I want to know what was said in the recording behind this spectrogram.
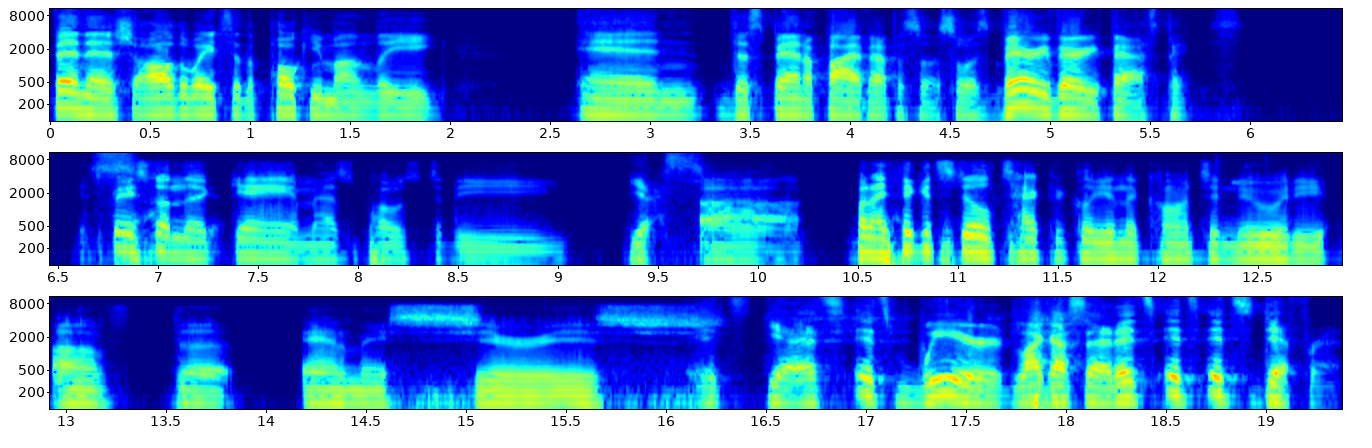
finish, all the way to the Pokemon League in the span of five episodes. So it's very very fast paced. It's based on the game as opposed to the. Yes. Uh, but I think it's still technically in the continuity of the anime series. It's yeah, it's it's weird. Like I said, it's it's it's different.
